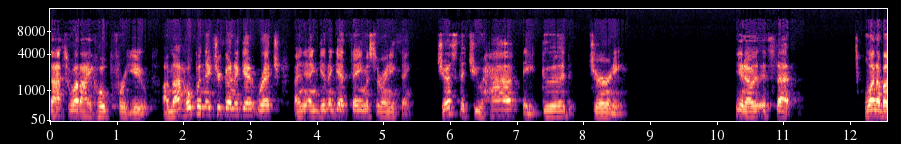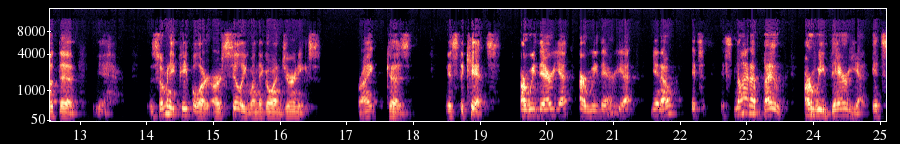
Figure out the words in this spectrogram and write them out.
That's what I hope for you. I'm not hoping that you're going to get rich and, and going to get famous or anything. Just that you have a good journey. You know, it's that one about the, so many people are, are silly when they go on journeys, right? Because it's the kids. Are we there yet? Are we there yet? You know, it's it's not about are we there yet? It's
